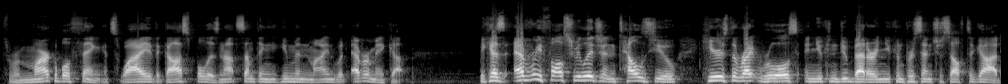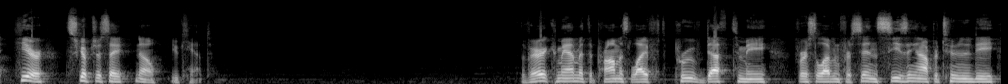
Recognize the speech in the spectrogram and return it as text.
It's a remarkable thing. It's why the gospel is not something human mind would ever make up. Because every false religion tells you, here's the right rules and you can do better and you can present yourself to God. Here, scriptures say, no, you can't. The very commandment that promised life proved death to me, verse 11, for sin, seizing an opportunity.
